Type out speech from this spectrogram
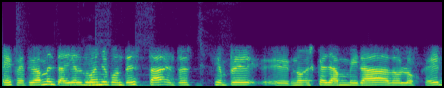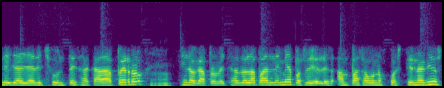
Efectivamente, ahí el dueño ah. contesta, entonces siempre eh, no es que hayan mirado los genes y hayan hecho un test a cada perro, ah. sino que aprovechando la pandemia, pues oye, les han pasado unos cuestionarios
